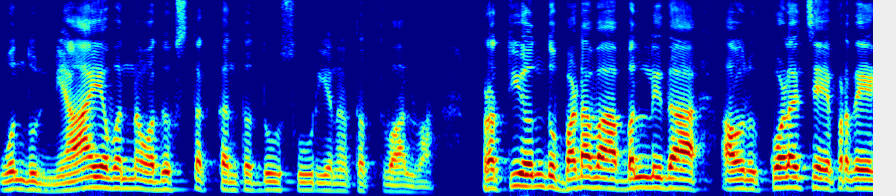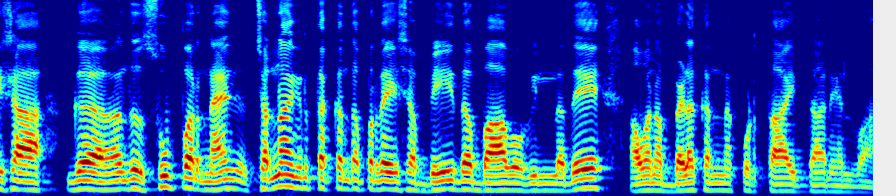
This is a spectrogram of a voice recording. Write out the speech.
ಒಂದು ನ್ಯಾಯವನ್ನು ಒದಗಿಸ್ತಕ್ಕಂಥದ್ದು ಸೂರ್ಯನ ತತ್ವ ಅಲ್ವಾ? ಪ್ರತಿಯೊಂದು ಬಡವ ಬಲ್ಲಿದ ಅವನು ಕೊಳಚೆ ಪ್ರದೇಶ, ಗ, ಅದು ಸೂಪರ್ ನ್ಯಾ, ಚೆನ್ನಾಗಿರ್ತಕ್ಕಂಥ ಪ್ರದೇಶ ಭೇದ ಭಾವವಿಲ್ಲದೆ ಅವನ ಬೆಳಕನ್ನು ಕೊಡ್ತಾ ಇದ್ದಾನೆ ಅಲ್ವಾ?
